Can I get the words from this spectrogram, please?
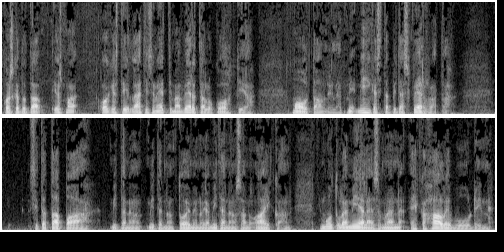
Koska tota, jos mä oikeasti lähtisin etsimään vertailukohtia Motownille, että mi- mihinkä sitä pitäisi verrata, sitä tapaa, mitä ne on, miten ne on toiminut ja mitä ne on saanut aikaan, niin mulla tulee mieleen semmoinen ehkä Hollywoodin –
